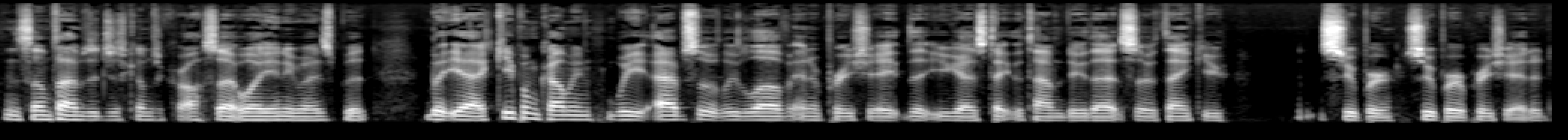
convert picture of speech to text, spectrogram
and sometimes it just comes across that way, anyways. But but yeah, keep them coming. We absolutely love and appreciate that you guys take the time to do that. So thank you, super super appreciated.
